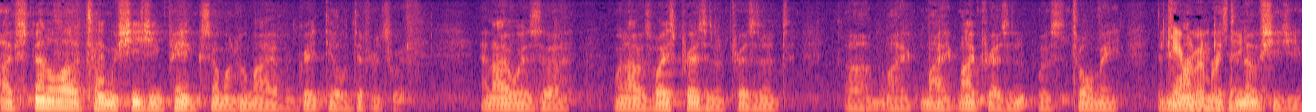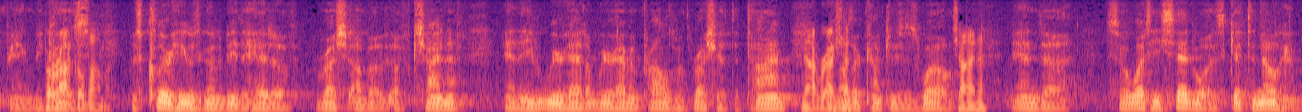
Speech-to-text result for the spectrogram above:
I've spent a lot of time with Xi Jinping, someone whom I have a great deal of difference with. And I was, uh, when I was vice president, President, uh, my, my, my president was told me that he wanted to get to know Xi Jinping because Barack Obama. it was clear he was going to be the head of Russia, of, of China, and he, we, were had, we were having problems with Russia at the time. Not Russia. And other countries as well. China. And uh, so what he said was, get to know him.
